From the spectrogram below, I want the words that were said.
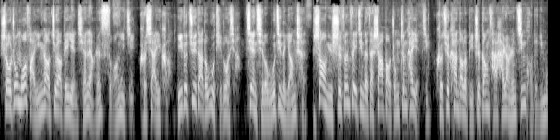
手中魔法萦绕，就要给眼前两人死亡一击。可下一刻，一个巨大的物体落下，溅起了无尽的扬尘。少女十分费劲的在沙暴中睁开眼睛，可却看到了比之刚才还让人惊恐的一幕。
